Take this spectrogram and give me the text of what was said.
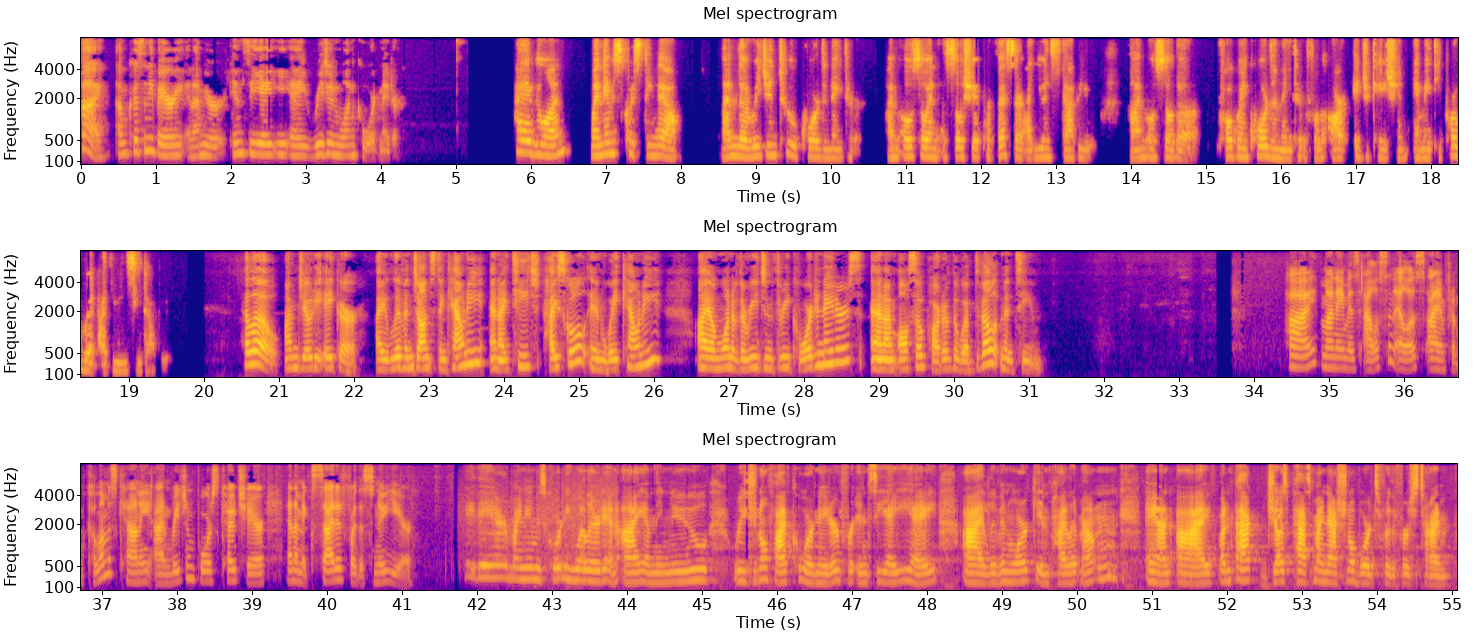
Hi, I'm Christine Berry, and I'm your NCAEA Region 1 Coordinator. Hi, everyone. My name is Christine Liao. I'm the Region 2 Coordinator. I'm also an Associate Professor at UNCW. I'm also the Program Coordinator for the Art Education MAT program at UNCW. Hello, I'm Jody Aker. I live in Johnston County and I teach high school in Wake County. I am one of the Region 3 coordinators and I'm also part of the web development team. Hi, my name is Allison Ellis. I am from Columbus County. I'm Region 4's co-chair and I'm excited for this new year. Hey there, my name is Courtney Willard and I am the new Regional 5 Coordinator for NCAEA. I live and work in Pilot Mountain and I, fun fact, just passed my national boards for the first time.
